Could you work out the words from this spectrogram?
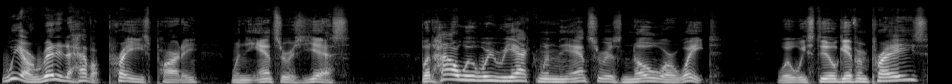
We are ready to have a praise party when the answer is yes, but how will we react when the answer is no or wait? Will we still give Him praise?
